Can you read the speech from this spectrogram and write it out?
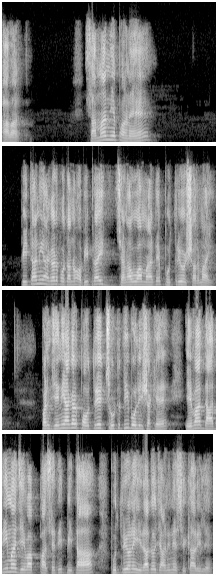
ભાવાર્થ. સામાન્યપણે પિતાની આગળ પોતાનો અભિપ્રાય જણાવવા માટે પુત્રીઓ શરમાય. પણ જેની આગળ પૌત્રીએ છૂટથી બોલી શકે, એવા દાદીમાં જેવા પાસેથી પિતા પુત્રીઓને ઈરાદો જાણીને સ્વીકારી લે.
